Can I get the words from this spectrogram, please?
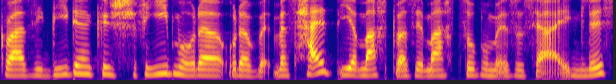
quasi niedergeschrieben oder, oder weshalb ihr macht, was ihr macht. So rum ist es ja eigentlich.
